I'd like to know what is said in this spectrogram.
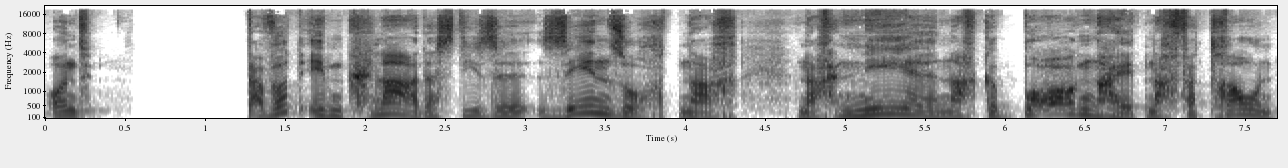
Und da wird eben klar, dass diese Sehnsucht nach, nach Nähe, nach Geborgenheit, nach Vertrauen,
